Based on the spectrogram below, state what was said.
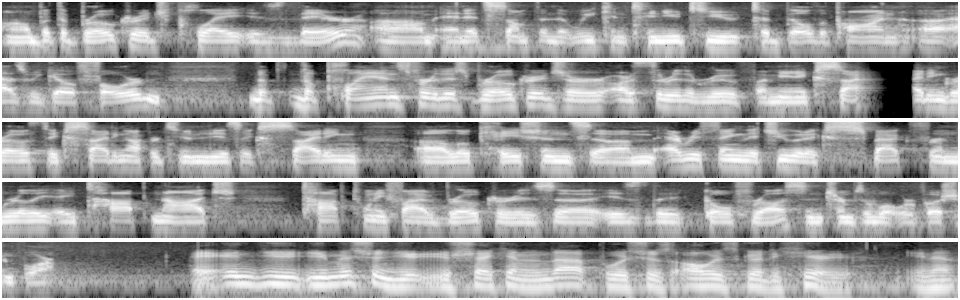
um, but the brokerage play is there, um, and it's something that we continue to to build upon uh, as we go forward. The, the plans for this brokerage are, are through the roof. I mean, exciting growth, exciting opportunities, exciting uh, locations, um, everything that you would expect from really a top notch top 25 broker is uh, is the goal for us in terms of what we're pushing for. And you, you mentioned you, you're shaking it up, which is always good to hear. You know,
